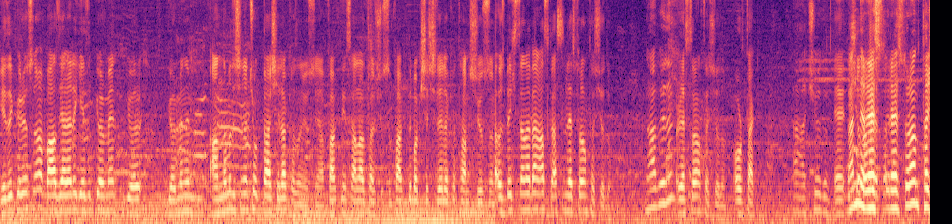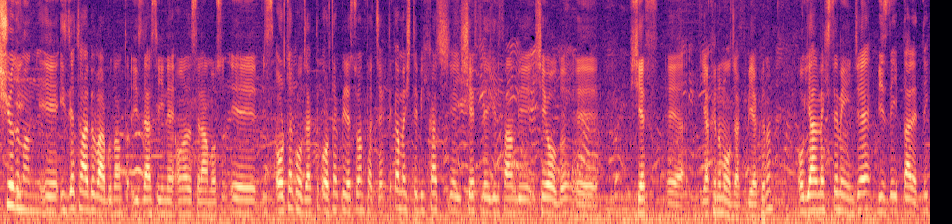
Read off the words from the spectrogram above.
Gezip görüyorsun ama bazı yerlere gezip görmen, gör- görmenin anlamı dışında çok daha şeyler kazanıyorsun yani. Farklı insanlarla tanışıyorsun, farklı bakış açılarıyla tanışıyorsun. Özbekistan'da ben az kalsın restoran taşıyordum. Ne yapıyordun? Restoran taşıyordum, ortak. Ha, açıyordum. Evet, ben de rest- mesela- restoran taşıyordum anlıyorum. e, İzzet abi var buradan izlerse yine ona da selam olsun. E, biz ortak olacaktık, ortak bir restoran açacaktık ama işte birkaç şey, şefle ilgili falan bir şey oldu. E, şef e, yakınım olacaktı bir yakınım. O gelmek istemeyince biz de iptal ettik.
